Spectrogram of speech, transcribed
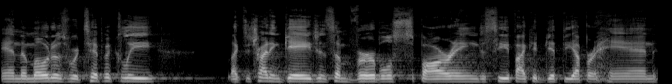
And the motives were typically like to try to engage in some verbal sparring to see if I could get the upper hand.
